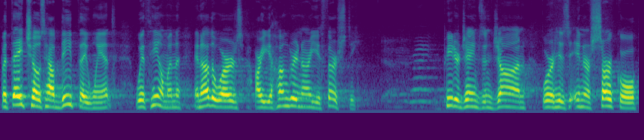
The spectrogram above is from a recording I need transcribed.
But they chose how deep they went with him. And in other words, are you hungry and are you thirsty? Peter, James, and John were his inner circle,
